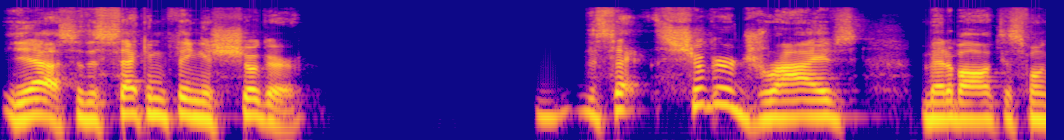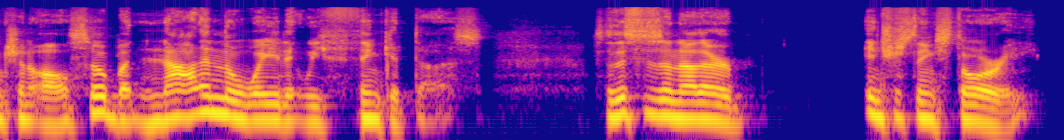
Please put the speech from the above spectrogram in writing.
Yeah. So the second thing is sugar. The sugar drives metabolic dysfunction also, but not in the way that we think it does. So this is another interesting story.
